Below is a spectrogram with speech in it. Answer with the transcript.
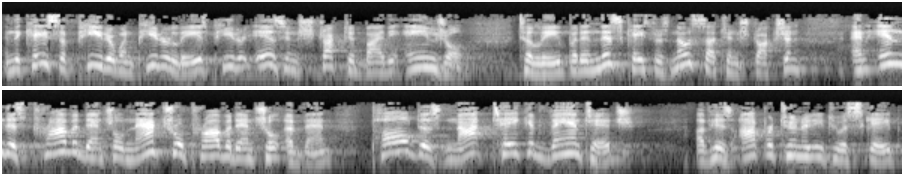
In the case of Peter, when Peter leaves, Peter is instructed by the angel to leave, but in this case there's no such instruction. And in this providential, natural providential event, Paul does not take advantage of his opportunity to escape.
